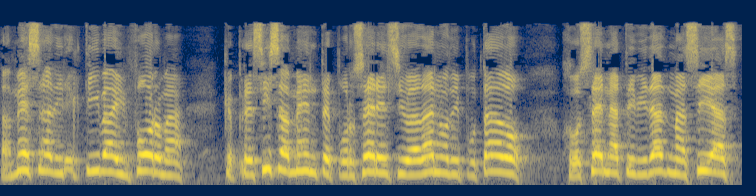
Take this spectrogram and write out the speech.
La mesa directiva informa que precisamente por ser el ciudadano diputado José Natividad Macías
